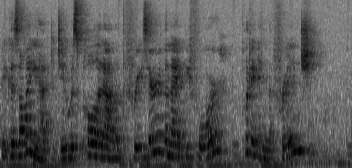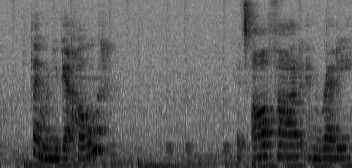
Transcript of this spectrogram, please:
because all you have to do is pull it out of the freezer the night before, put it in the fridge. Then when you get home, it's all thawed and ready.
